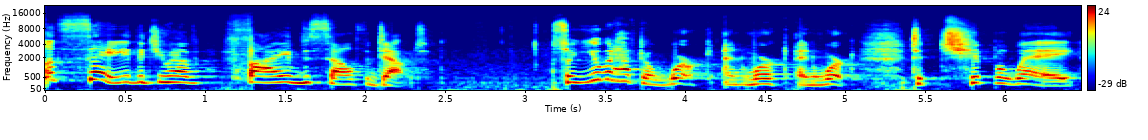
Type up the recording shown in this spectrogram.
Let's say that you have five self doubt. So you would have to work and work and work to chip away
